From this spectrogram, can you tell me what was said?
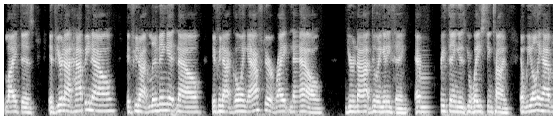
life is. If you're not happy now, if you're not living it now, if you're not going after it right now, you're not doing anything. Everything is you're wasting time. And we only have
